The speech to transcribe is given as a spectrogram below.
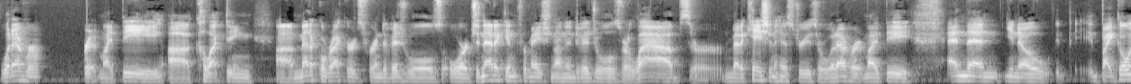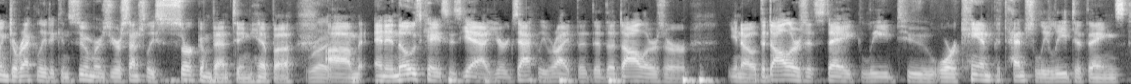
whatever it might be, uh, collecting uh, medical records for individuals or genetic information on individuals or labs or medication histories or whatever it might be. And then, you know, by going directly to consumers, you're essentially circumventing HIPAA. Right. Um, and in those cases, yeah, you're exactly right. The, the, the dollars are you know the dollars at stake lead to or can potentially lead to things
